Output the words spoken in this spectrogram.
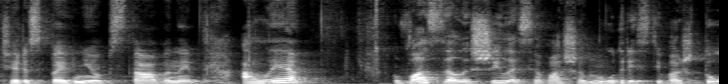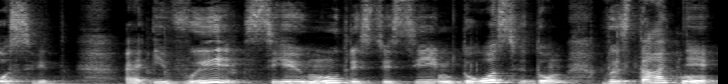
через певні обставини. Але у вас залишилася ваша мудрість і ваш досвід. Е, І ви з цією мудрістю, з цим досвідом, ви здатні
